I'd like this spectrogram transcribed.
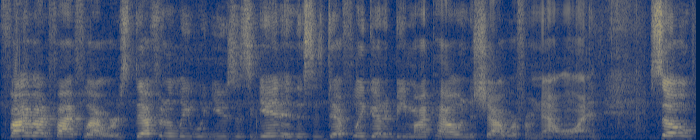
5 out of 5 flowers. Definitely will use this again and this is definitely going to be my pal in the shower from now on. So,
